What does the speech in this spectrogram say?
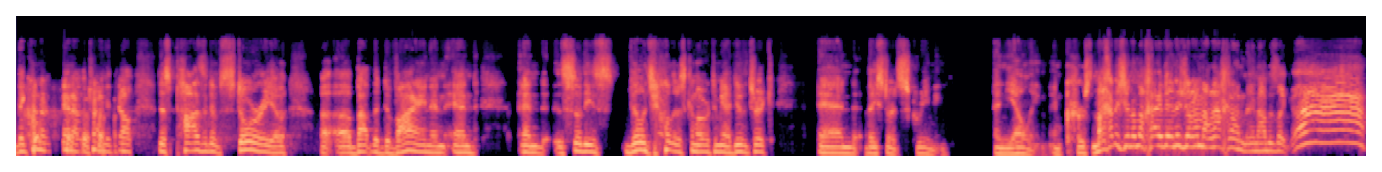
They couldn't understand. I was trying to tell this positive story of, uh, about the divine, and and and so these village elders come over to me. I do the trick, and they start screaming and yelling and cursing. And I was like, ah,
